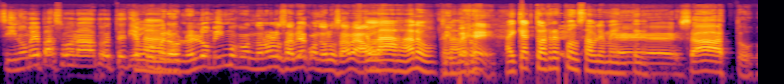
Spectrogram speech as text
Si no me pasó nada todo este tiempo, Claro. pero no es lo mismo cuando no lo sabía cuando lo sabe ahora. Claro, Sí, pues, Hay que actuar responsablemente. Eh, exacto.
